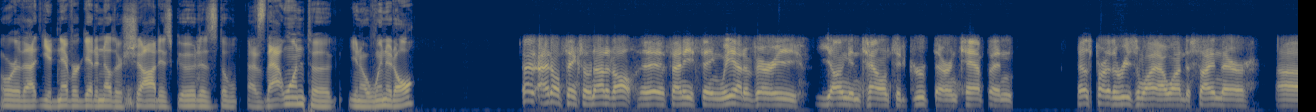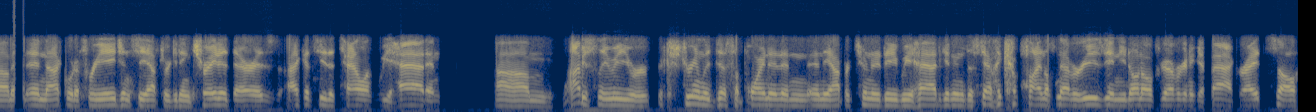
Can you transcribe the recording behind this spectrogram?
or that you'd never get another shot as good as the as that one to you know win it all? I don't think so, not at all. If anything, we had a very young and talented group there in Tampa, and that was part of the reason why I wanted to sign there um, and not go to free agency after getting traded there. Is I could see the talent we had, and um, obviously, we were extremely disappointed in, in the opportunity we had getting to the Stanley Cup Finals. Never easy, and you don't know if you're ever going to get back, right? So,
